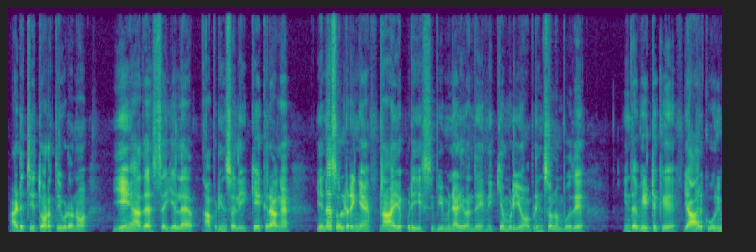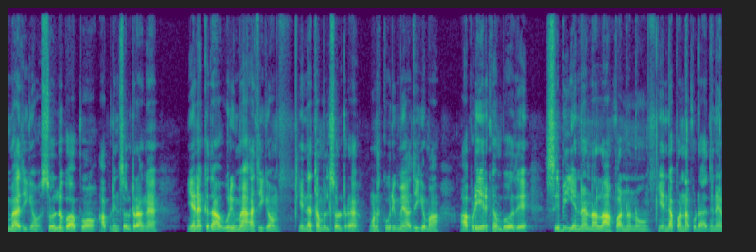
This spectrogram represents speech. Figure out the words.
அடித்து துரத்தி விடணும். ஏன் அதை செய்யலை? அப்படின்னு சொல்லி கேட்குறாங்க என்ன சொல்கிறீங்க நான் எப்படி சிபி முன்னாடி வந்து நிற்க முடியும் அப்படின்னு சொல்லும்போது இந்த வீட்டுக்கு யாருக்கு உரிமை அதிகம்? சொல்லு பார்ப்போம் அப்படின்னு சொல்கிறாங்க எனக்கு தான் உரிமை அதிகம். என்ன தமிழ் சொல்கிற உனக்கு உரிமை அதிகமா? அப்படி இருக்கும்போது சிபி என்னென்னலாம் பண்ணணும்? என்ன பண்ணக்கூடாதுன்னு?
